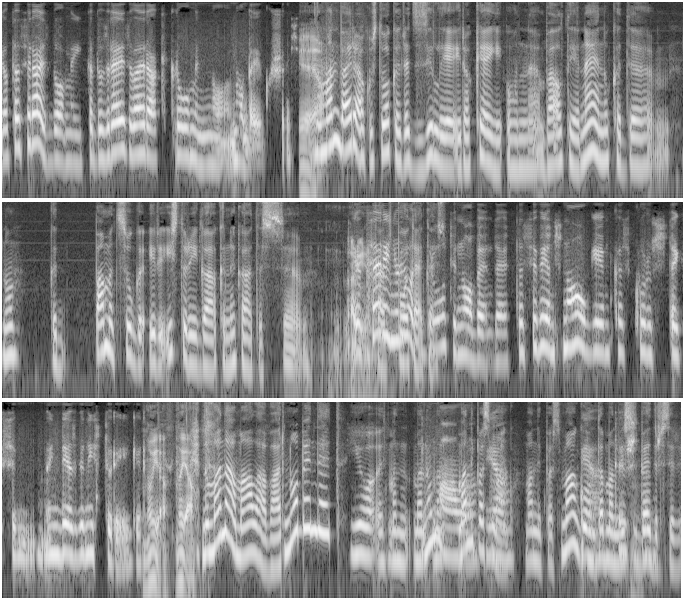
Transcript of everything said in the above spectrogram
jo tas ir aizdomīgi, kad uzreiz vairāki krūmiņi no, nobeigušies. Jā. Nu, man vairāk uz to, ka redz, zilie ir ok un eh, baltie nē, nu, kad, eh, nu, kad pamatsuga ir izturīgāka nekā tas uh, ceriņu ļoti grūti nobendēt. Tas ir viens no augiem, kas, kurus, teiksim, viņi diezgan izturīgi. Nu jā, nu jā. Nu, manā mālā var nobendēt, jo man, man, nu, mālā, man, man ir pasmagu, jā. man ir pasmagu, jā, un tam man visas bedres ir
